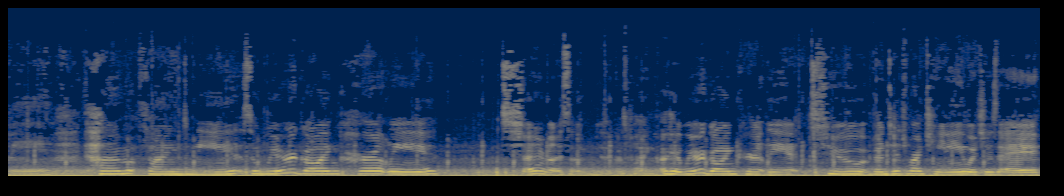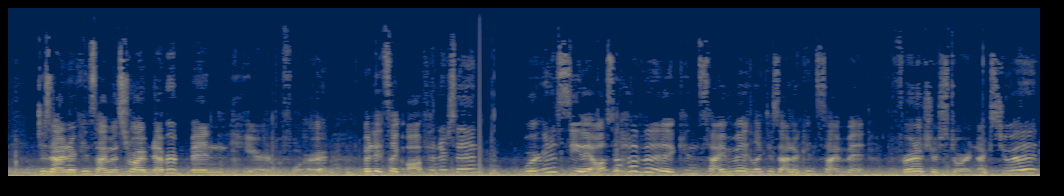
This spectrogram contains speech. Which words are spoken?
me. Come find me. So we're going currently. I didn't realize that the music was playing. Okay, we are going currently to Vintage Martini, which is a designer consignment store. I've never been here before, but it's like off Henderson. We're gonna see. They also have a consignment, like designer consignment furniture store next to it,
